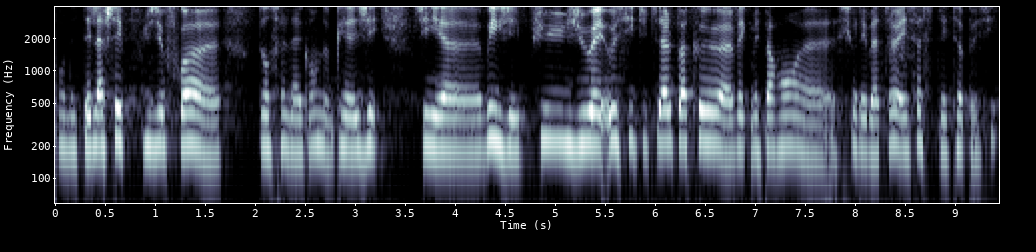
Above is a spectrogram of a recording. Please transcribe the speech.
on, était lâchés plusieurs fois dans ce lagon. Donc j'ai j'ai oui j'ai pu jouer aussi toute seule, pas que avec mes parents sur les bateaux. Et ça c'était top aussi.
